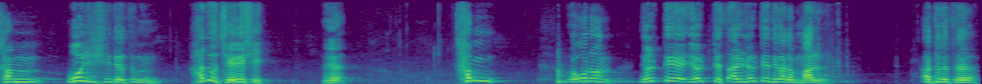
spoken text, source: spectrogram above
참 원시시대에서는 아주 재래식, 예? 참, 요거는 열대, 열대, 쌀 열대 들어가는 말. 아시겠어요?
